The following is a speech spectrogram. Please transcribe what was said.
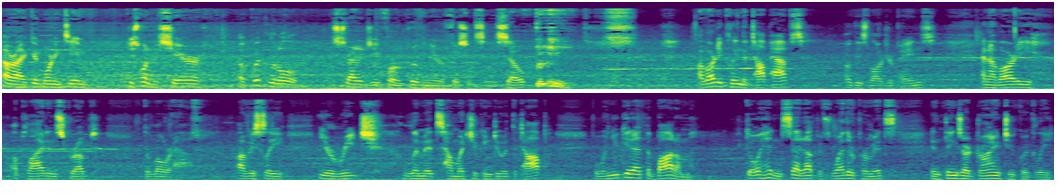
All right, good morning, team. Just wanted to share a quick little strategy for improving your efficiency. So, I've already cleaned the top halves of these larger panes, and I've already applied and scrubbed the lower half. Obviously, your reach limits how much you can do at the top, but when you get at the bottom, go ahead and set it up if weather permits and things aren't drying too quickly.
